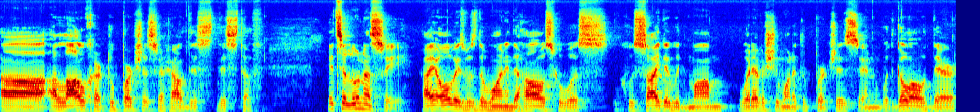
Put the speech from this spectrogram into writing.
Uh, allow her to purchase her house this this stuff. It's a lunacy. I always was the one in the house who was who sided with mom, whatever she wanted to purchase, and would go out there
